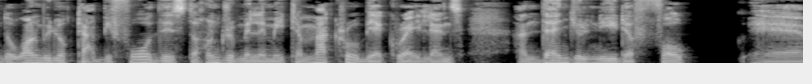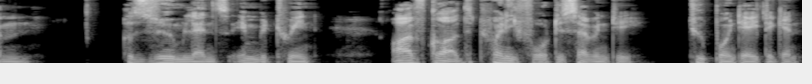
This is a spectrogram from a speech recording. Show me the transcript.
The one we looked at before this, the hundred millimeter macro, would be a great lens, and then you'll need a full um, a zoom lens in between. I've got the twenty four to 70, 2.8 again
